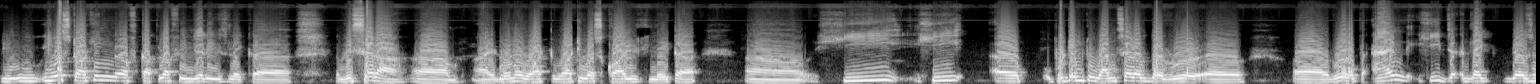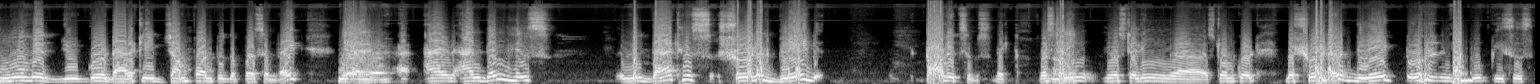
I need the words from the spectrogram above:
he, he was talking of couple of injuries like uh, Viscera. Um, I don't know what what he was called later. Uh, he he uh, put him to one side of the ro- uh, uh, rope, and he j- like there's a move where you go directly jump onto the person, right? Yeah, yeah. And and then his with that his shoulder blade its. Like was Mhm. telling he was telling uh, Stone Cold the shoulder blade tore into two pieces,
